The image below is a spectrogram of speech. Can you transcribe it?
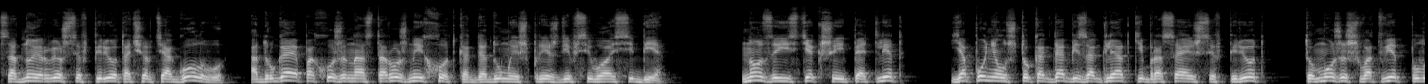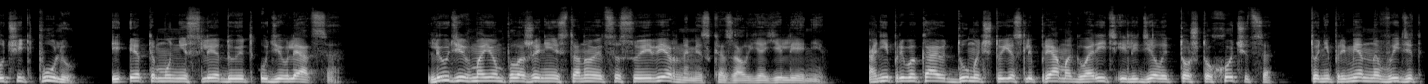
С одной рвешься вперед, очертя голову, а другая похожа на осторожный ход, когда думаешь прежде всего о себе. Но за истекшие пять лет я понял, что когда без оглядки бросаешься вперед, то можешь в ответ получить пулю, и этому не следует удивляться. «Люди в моем положении становятся суеверными», — сказал я Елене. «Они привыкают думать, что если прямо говорить или делать то, что хочется, то непременно выйдет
